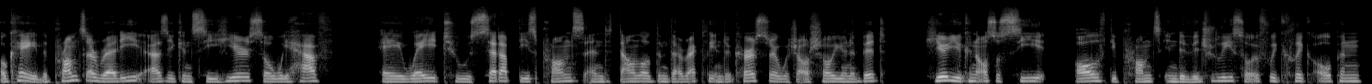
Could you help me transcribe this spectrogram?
Okay, the prompts are ready, as you can see here. So we have a way to set up these prompts and download them directly into Cursor, which I'll show you in a bit. Here you can also see all of the prompts individually. So if we click open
